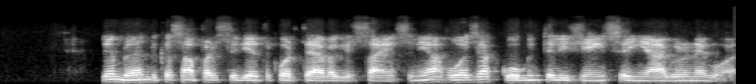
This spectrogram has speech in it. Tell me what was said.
Lembrando que essa é uma parceria entre a Corteva AgriScience em arroz e a Cogo Inteligência em agronegócio.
